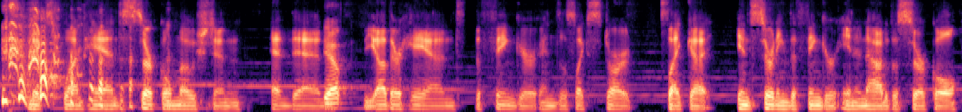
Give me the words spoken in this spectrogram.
makes one hand a circle motion, and then Yep. the other hand the finger, and just like start It's like uh, inserting the finger in and out of the circle.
